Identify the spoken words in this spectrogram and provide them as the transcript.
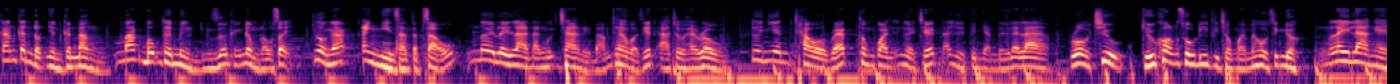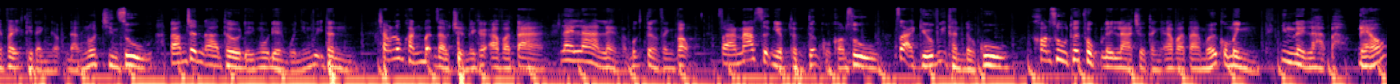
Can cân đột nhiên cân bằng, Mark bỗng thấy mình đứng giữa cánh đồng lau sậy. Ngơ ngác, anh nhìn sang tập 6, nơi Layla đang ngụy trang để bám theo và giết Arthur Hero. Tuy nhiên, Tower Red thông qua những người chết đã gửi tin nhắn tới Layla. Bro, chill, cứu con su đi thì chồng mày mới hồi sinh được. Layla nghe vậy thì đành ngậm đắng nốt Chinsu, bám chân Arthur đến ngôi đền của những vị thần. Trong lúc hắn bận rào chuyển với các avatar, Layla lẻn vào bức tường danh vọng phá nát sự nghiệp thần tượng của Khonsu, giải cứu vị thần đầu cu. Khonsu thuyết phục Layla trở thành avatar mới của mình, nhưng Layla bảo đéo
